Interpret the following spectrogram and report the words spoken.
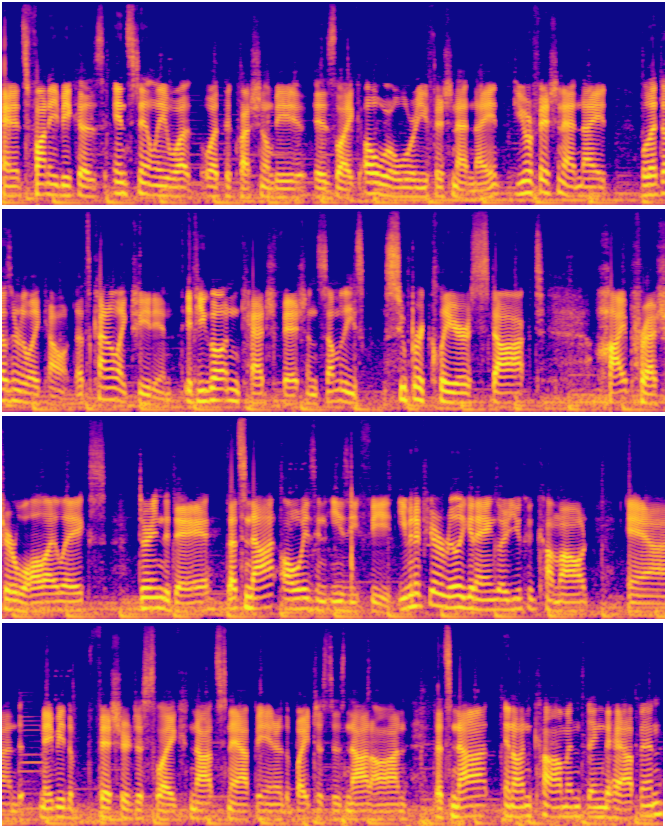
and it's funny because instantly what, what the question will be is like, oh, well, were you fishing at night? If you were fishing at night, well, that doesn't really count. That's kind of like cheating. If you go out and catch fish in some of these super clear, stocked, high pressure walleye lakes, during the day, that's not always an easy feat. Even if you're a really good angler, you could come out and maybe the fish are just like not snapping or the bite just is not on. That's not an uncommon thing to happen,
